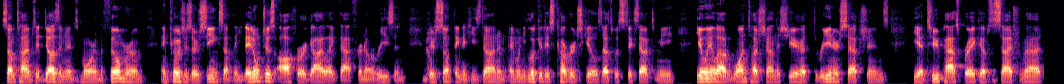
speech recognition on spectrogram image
sometimes it doesn't. And it's more in the film room, and coaches are seeing something. They don't just offer a guy like that for no reason. Nope. There's something that he's done. And, and when you look at his coverage skills, that's what sticks out to me. He only allowed one touchdown this year, had three interceptions. He had two pass breakups aside from that.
